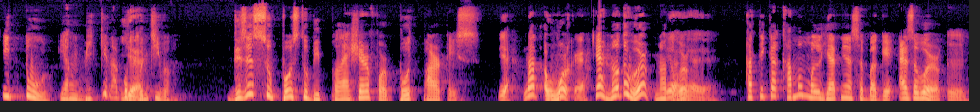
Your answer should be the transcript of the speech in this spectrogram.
itu yang bikin aku Iya. benci banget. This is supposed to be pleasure for both parties. Ya, not a work ya. Ya, not a work, not a Iya, work. iya, iya. Ketika kamu melihatnya sebagai as a work, Hmm.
